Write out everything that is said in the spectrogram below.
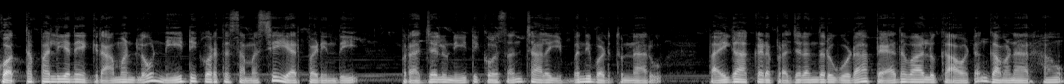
కొత్తపల్లి అనే గ్రామంలో నీటి కొరత సమస్య ఏర్పడింది. ప్రజలు నీటి కోసం చాలా ఇబ్బంది పడుతున్నారు. పైగా అక్కడ ప్రజలందరూ కూడా పేదవాళ్ళు కావటం గమనార్హం.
